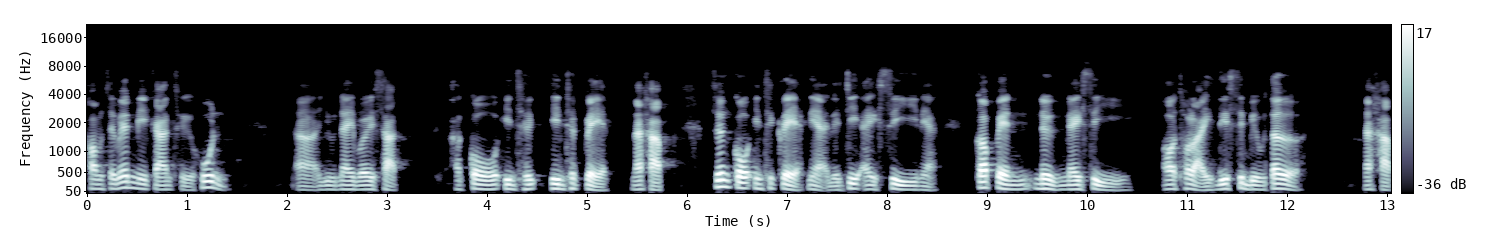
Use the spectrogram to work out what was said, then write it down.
คอมเซเว่นมีการถือหุ้นเอ่ออยู่ในบริษัทเอ่อ Go integrate นะครับ ซึ่ง Go Integrate เนี่ยหรือ GIC เนี่ยก็เป็นหนึ่งในสี่ authorized distributor นะครับ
